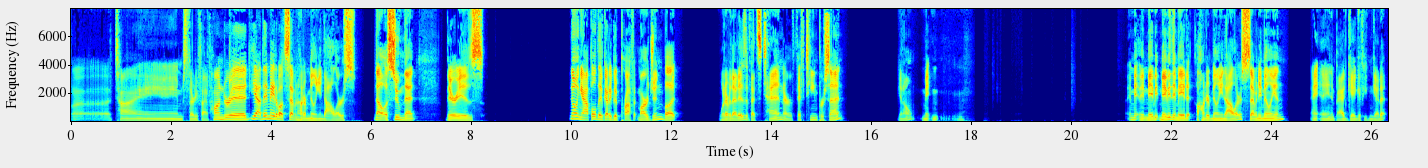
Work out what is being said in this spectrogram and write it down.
uh, times thirty five hundred. Yeah, they made about seven hundred million dollars. Now assume that there is knowing Apple, they've got a good profit margin, but whatever that is, if that's ten or fifteen percent, you know, maybe maybe they made hundred million dollars, seventy million. Ain't, ain't a bad gig if you can get it.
